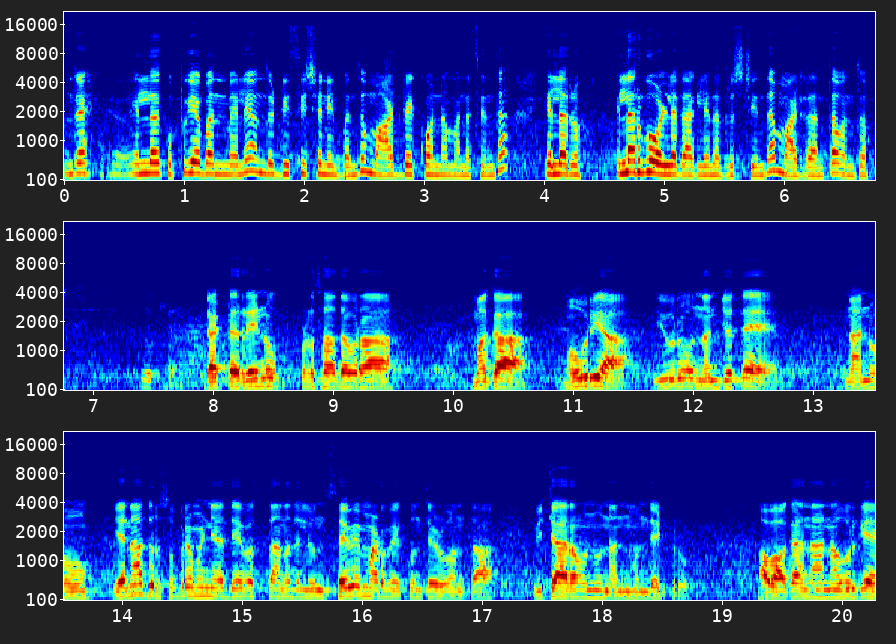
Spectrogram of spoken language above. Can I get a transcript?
ಅಂದರೆ ಎಲ್ಲ ಒಪ್ಪಿಗೆ ಬಂದ ಮೇಲೆ ಒಂದು ಡಿಸಿಷನಿಗೆ ಬಂದು ಮಾಡಬೇಕು ಅನ್ನೋ ಮನಸ್ಸಿಂದ ಎಲ್ಲರೂ, ಎಲ್ಲರಿಗೂ ಒಳ್ಳೆಯದಾಗಲಿ ಅನ್ನೋ ದೃಷ್ಟಿಯಿಂದ ಮಾಡಿರೋಂಥ ಒಂದು ಡಾಕ್ಟರ್ ರೇಣು ಪ್ರಸಾದ್ ಅವರ ಮಗ ಮೌರ್ಯ, ಇವರು ನನ್ನ ಜೊತೆ. ನಾನು ಏನಾದರೂ ಸುಬ್ರಹ್ಮಣ್ಯ ದೇವಸ್ಥಾನದಲ್ಲಿ ಒಂದು ಸೇವೆ ಮಾಡಬೇಕು ಅಂತ ಹೇಳುವಂಥ ವಿಚಾರವನ್ನು ನನ್ನ ಮುಂದೆ ಇಟ್ಟರು ಆವಾಗ ನಾನು ಅವ್ರಿಗೆ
